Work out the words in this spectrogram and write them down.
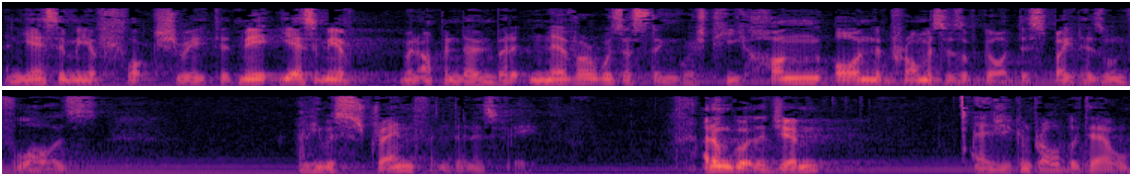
And yes, it may have fluctuated. May, yes, it may have went up and down, but it never was extinguished. He hung on the promises of God despite his own flaws. And he was strengthened in his faith. I don't go to the gym, as you can probably tell.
